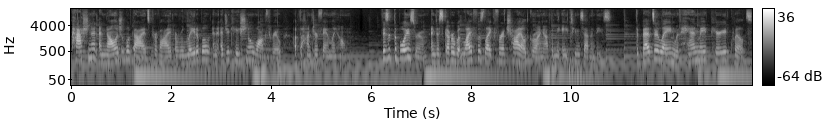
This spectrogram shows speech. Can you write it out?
Passionate and knowledgeable guides provide a relatable and educational walkthrough of the Hunter family home. Visit the boys' room and discover what life was like for a child growing up in the 1870s. The beds are laid with handmade period quilts,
